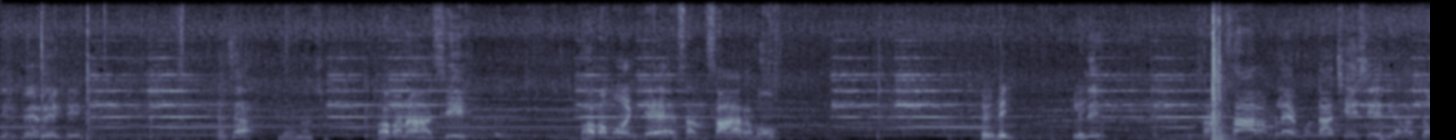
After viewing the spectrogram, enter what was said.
దీని పేరు ఏంటి? తెలుసా? భవనాసి భవనాసి. భవము అంటే సంసారము. సంసారం లేకుండా చేసేది అని అర్థం.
